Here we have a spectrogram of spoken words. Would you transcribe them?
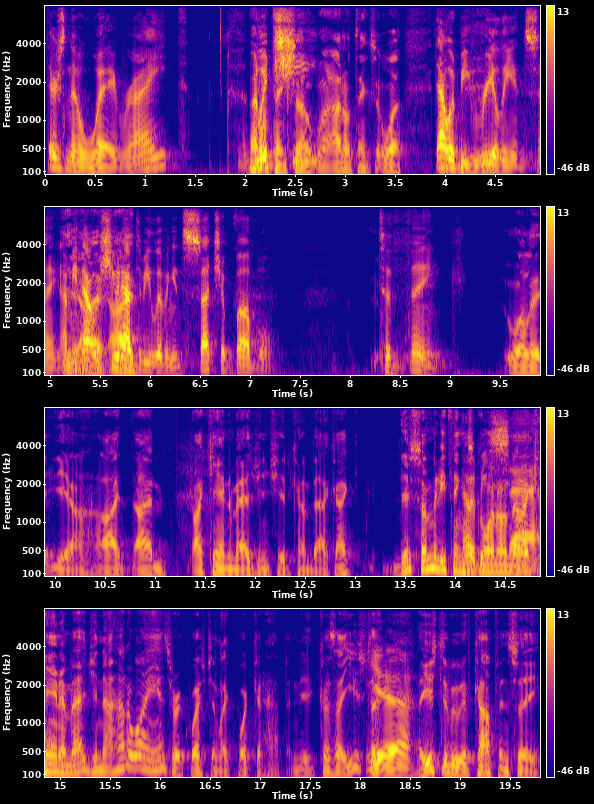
there's no way, right? Mm-hmm. I don't think she? so. Well, I don't think so. Well, That would be really insane. I mean, Yeah, that I- would, she would have to be living in such a bubble to think. Well, it, yeah, I, I, I can't imagine she'd come back. I, there's so many things going on that I can't imagine. Now, how do I answer a question like what could happen? Because I used to, Yeah. I used to be with confidence say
